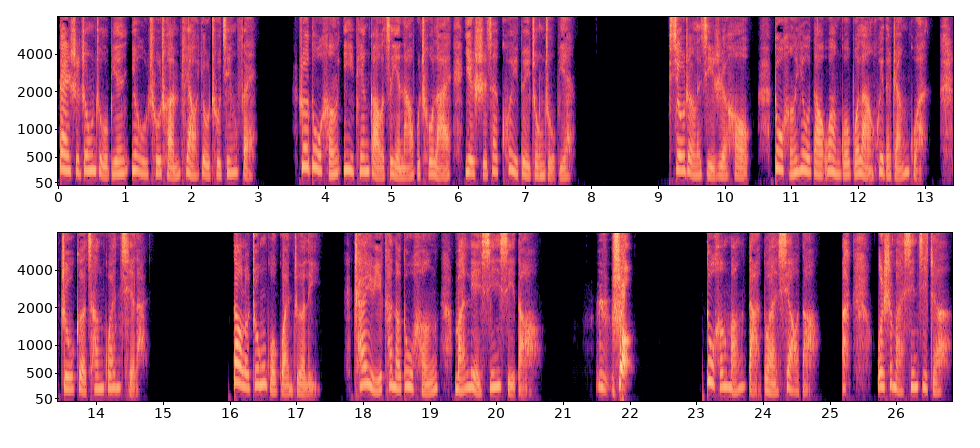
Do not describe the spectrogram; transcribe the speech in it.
但是钟主编又出船票又出经费，若杜恒一篇稿子也拿不出来，也实在愧对钟主编。休整了几日后，杜恒又到万国博览会的展馆逐个参观起来。到了中国馆这里。柴宇一看到杜恒，满脸欣喜道：“上！”杜恒忙打断，笑道：“啊，我是马新记者。”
